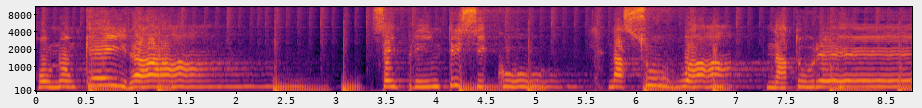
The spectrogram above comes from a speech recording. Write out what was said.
ou não queira, sempre intrínseco na sua natureza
